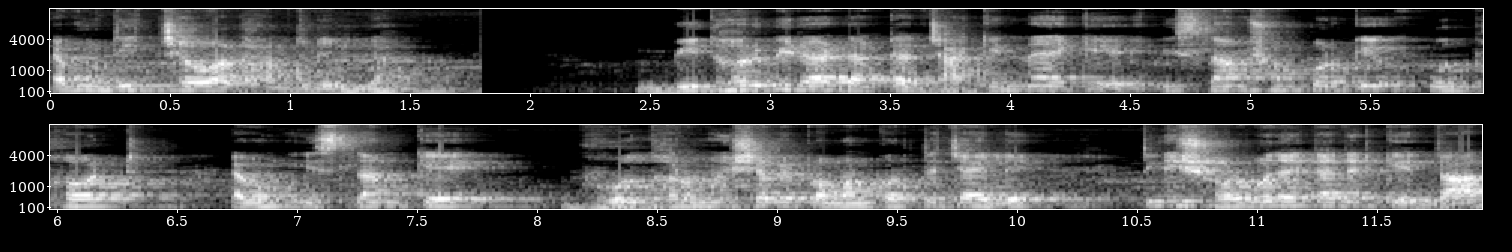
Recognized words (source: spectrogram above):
এবং দিচ্ছেও আলহামদুলিল্লাহ। বিধর্মীরা ডাক্তার জাকির নায়েকে ইসলাম সম্পর্কে উদ্ভট এবং ইসলামকে ভুল ধর্ম হিসাবে প্রমাণ করতে চাইলে তিনি সর্বদাই তাদেরকে দাঁত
